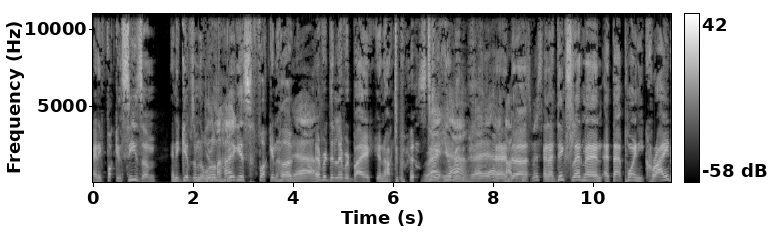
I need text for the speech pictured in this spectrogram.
and he fucking sees him and he gives him the world's hug. biggest fucking hug Yeah. ever delivered by an octopus to a human. Yeah, yeah, yeah. And, uh, and I him. think Sledman at that point he cried.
